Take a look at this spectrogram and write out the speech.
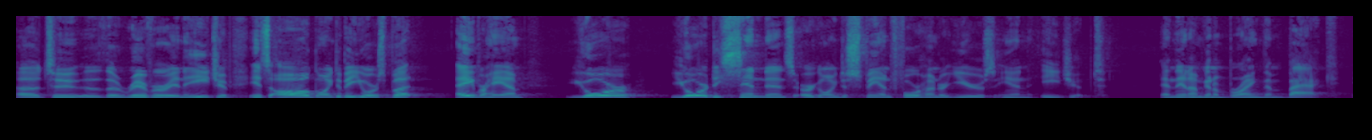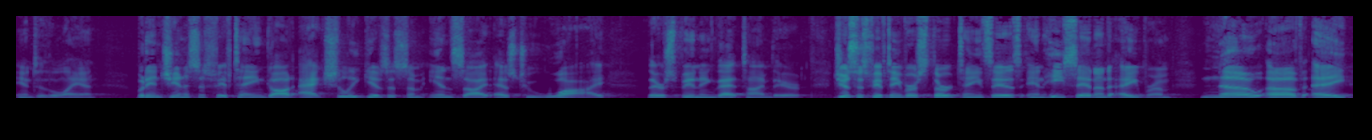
uh, to the river in Egypt. It's all going to be yours. But, Abraham, your, your descendants are going to spend 400 years in Egypt. And then I'm going to bring them back into the land. But in Genesis 15, God actually gives us some insight as to why they're spending that time there. Genesis 15, verse 13 says, And he said unto Abram, Know of a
